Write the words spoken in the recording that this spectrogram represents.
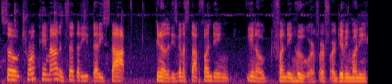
So Trump came out and said that he that he stopped, you know, that he's going to stop funding, you know, funding WHO or, or or giving money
